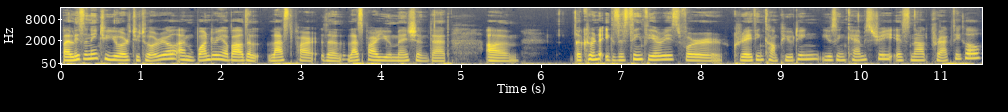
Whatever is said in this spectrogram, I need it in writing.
by listening to your tutorial, I'm wondering about the last part. The last part you mentioned that um, the current existing theories for creating computing using chemistry is not practical.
